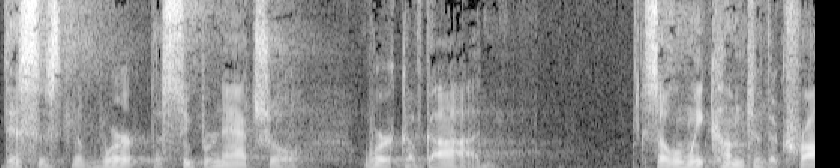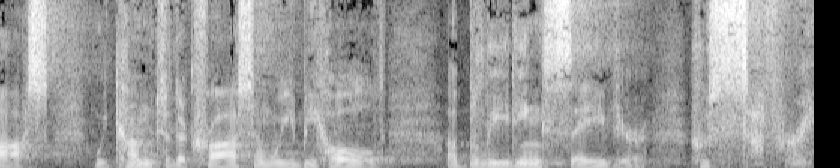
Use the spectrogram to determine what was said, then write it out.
This is the work, the supernatural work of God. So when we come to the cross, we come to the cross and we behold a bleeding Savior who's suffering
